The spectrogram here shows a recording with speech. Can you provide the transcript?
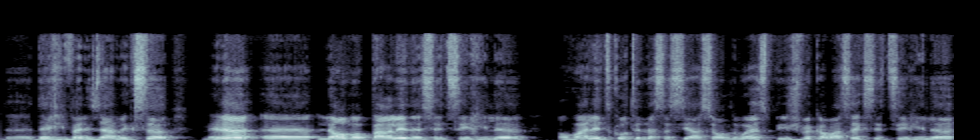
de, de, rivaliser avec ça. Mais là, euh, là, on va parler de cette série-là. On va aller du côté de l'Association de l'Ouest, puis je veux commencer avec cette série-là.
